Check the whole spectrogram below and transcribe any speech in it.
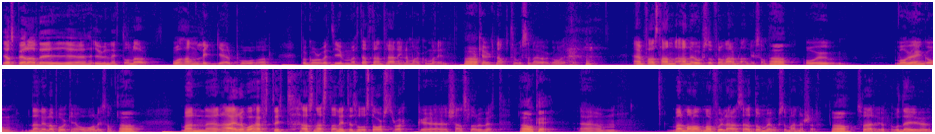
jag spelade i eh, U19 där och han ligger på, på golvet i gymmet efter en träning när man kommer in. Ja. Jag kan ju knappt tro sina ögon vet du. Även fast han, han är också från Värmland liksom. Ja. Och var ju en gång den lilla pojken jag var liksom. Ja. Men eh, nej det var häftigt. Alltså nästan lite så starstruck känsla du vet. Ja okej. Ehm, men man, man får ju lära sig att de är också människor. Ja. Så är det ju. Och det är ju,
